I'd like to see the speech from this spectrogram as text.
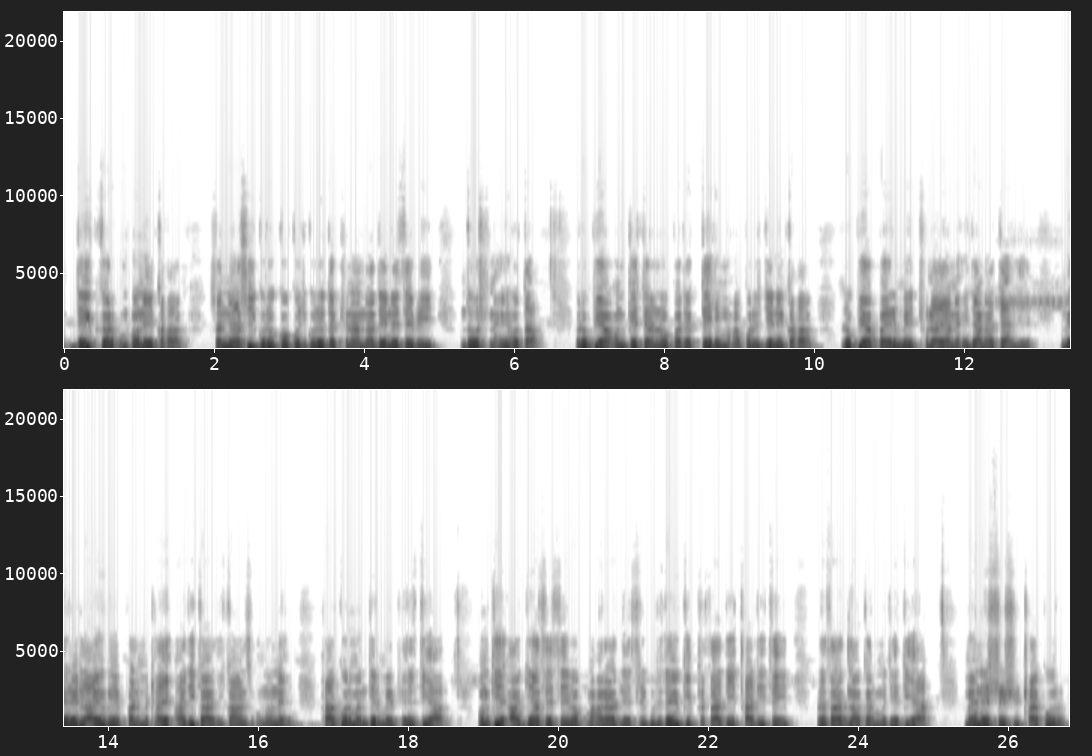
देख कर उन्होंने कहा, सन्यासी गुरु को कुछ गुरु दक्षिणा न देने से भी दोष नहीं होता। रुपया उनके चरणों पर रखते ही महापुरुष जी ने कहा, रुपया पैर में छुलाया नहीं जाना चाहिए। मेरे लाए हुए फल, मिठाई आदि का अधिकांश उन्होंने ठाकुर मंदिर में भेज दिया। उनकी आज्ञा से सेवक महाराज ने श्री गुरुदेव की प्रसादी थाली से प्रसाद लाकर मुझे दिया। मैंने श्री श्री ठाकुर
